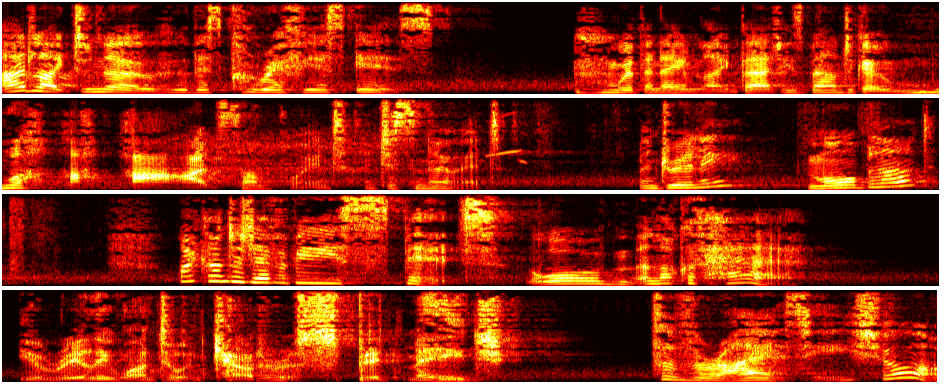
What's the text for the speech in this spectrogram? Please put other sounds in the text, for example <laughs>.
I'd like to know who this Corypheus is. <laughs> With a name like that, he's bound to go mwahaha at some point. I just know it. And really? More blood? Why can't it ever be spit? Or a lock of hair? You really want to encounter a spit mage? For variety, sure.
